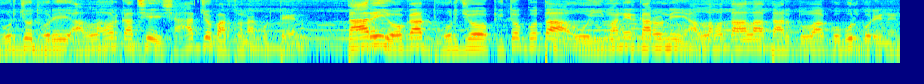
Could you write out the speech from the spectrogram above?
ধৈর্য ধরে আল্লাহর কাছে সাহায্য প্রার্থনা করতেন। তার এই অগাধ ধৈর্য, কৃতজ্ঞতা ও ইমানের কারণে আল্লাহ তাআলা তার দোয়া কবুল করে নেন।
